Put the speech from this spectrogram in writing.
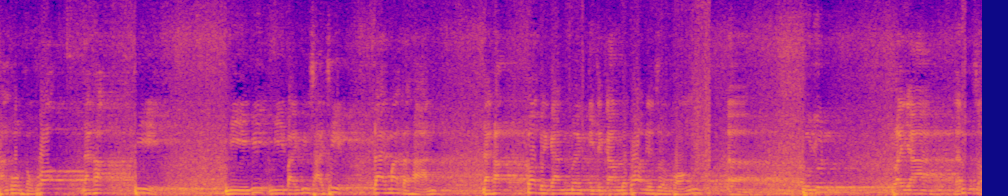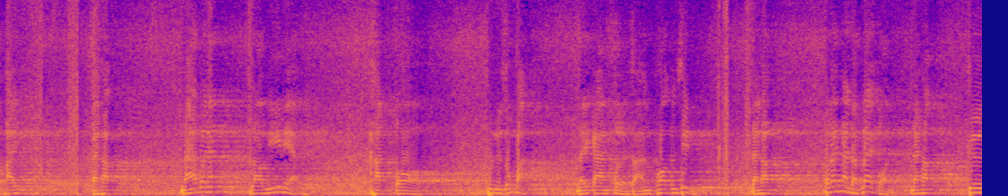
สังคมสงเคราะห์นะครับที่มีวิมีใบวิชาชีพได้มาตรฐานนะครับ ก็เป็นการดำเนินกิจกรรมเฉพาะในส่วนของครูยุ่นภรรยาและลูกสะใภ้นะครับนะเพราะนั้นเหล่านี้เนี่ยขัดต่อคุณสมบัติในการเปิดสารสงเคราะห์ทั้งสิ้นนะครับ เพราะฉะนั้นอันดับแรกก่อนนะครับ คือ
